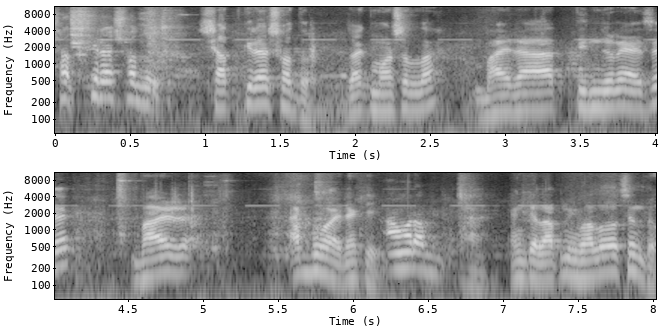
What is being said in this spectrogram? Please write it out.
সাতক্ষীরা সদর। সাতক্ষীরা সদর। যাক মার্শাল্লাহ ভাইরা তিনজনে আছে ভাইয়ের আব্বু হয় নাকি? আমার আব্বু। হ্যাঁ আঙ্কেল আপনি ভালো আছেন তো?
